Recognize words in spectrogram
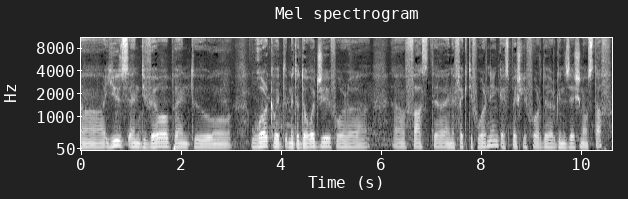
uh, use and develop and to work with methodology for uh, uh, fast uh, and effective learning, especially for the organizational staff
